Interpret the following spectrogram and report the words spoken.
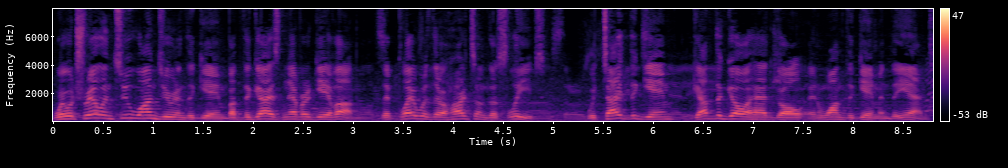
We were trailing 2-1 during the game, but the guys never gave up. They played with their hearts on their sleeves. We tied the game, got the go-ahead goal, and won the game in the end.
